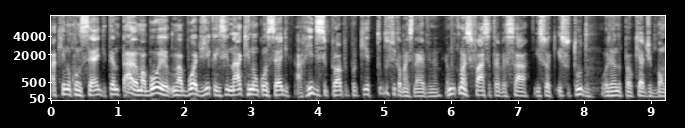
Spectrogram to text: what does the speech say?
a quem não consegue, tentar, é uma boa, uma boa dica, ensinar a quem não consegue a rir de si próprio, porque tudo fica mais leve, né? É muito mais fácil atravessar isso, isso tudo olhando para o que há de bom.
